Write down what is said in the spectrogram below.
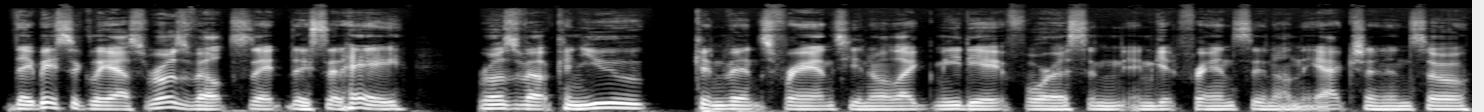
they basically asked Roosevelt, they, they said, hey, Roosevelt, can you convince France, you know, like mediate for us and, and get France in on the action? And so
